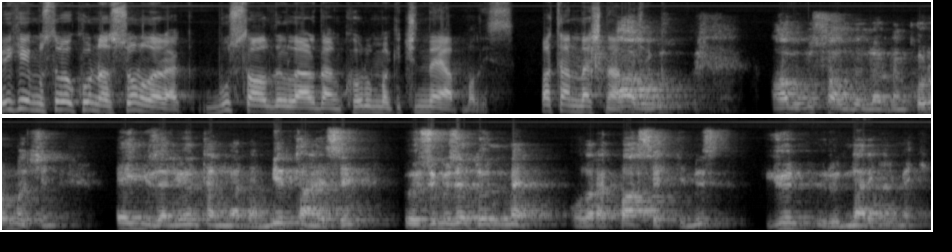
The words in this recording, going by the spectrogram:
Peki Mustafa Kurnaz son olarak bu saldırılardan korunmak için ne yapmalıyız? Vatandaş ne yapacak? Abi abi bu saldırılardan korunmak için en güzel yöntemlerden bir tanesi özümüze dönme olarak bahsettiğimiz yün ürünler giymek.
